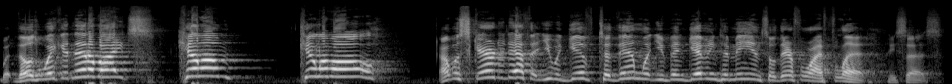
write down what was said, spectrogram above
But those wicked Ninevites, kill them, kill them all. I was scared to death that you would give to them what you've been giving to me, and so therefore I fled, he says.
